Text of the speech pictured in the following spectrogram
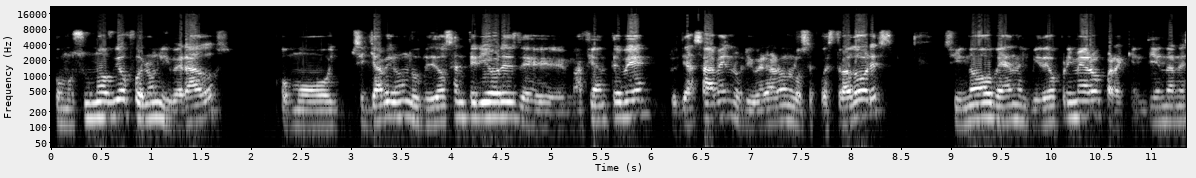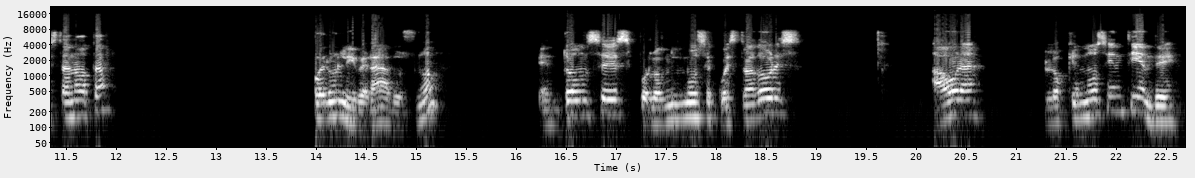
como su novio fueron liberados, como si ya vieron los videos anteriores de Mafián TV, pues ya saben, lo liberaron los secuestradores. Si no, vean el video primero para que entiendan esta nota. Fueron liberados, ¿no? Entonces, por los mismos secuestradores. Ahora, lo que no se entiende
